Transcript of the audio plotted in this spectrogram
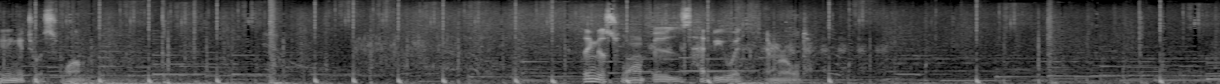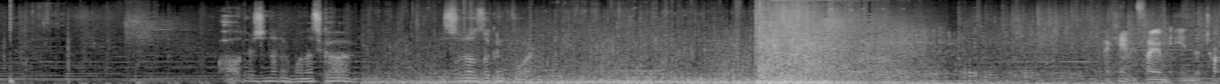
Leading it to a swamp. Think the swamp is heavy with emerald. Oh, there's another one. Let's go. This is what I was looking for. I can't fight them in the tar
